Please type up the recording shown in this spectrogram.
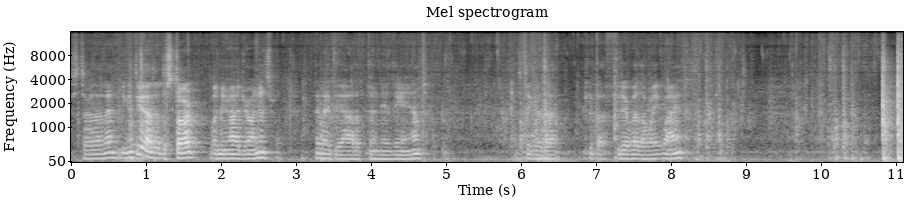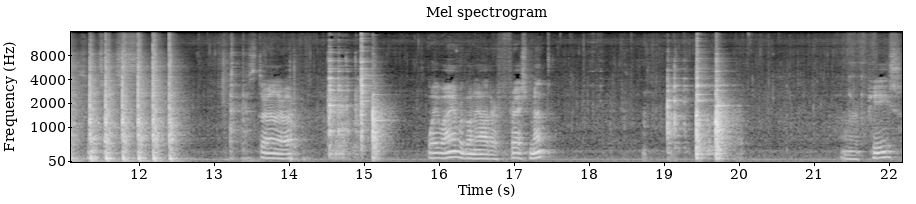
Stir that in. You can do that at the start when you add your onions, but I like to add it near the end. Just to get that, keep that flavour of the white wine. So that's stirring her up, white wine, we're going to add our fresh mint. And our peas.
